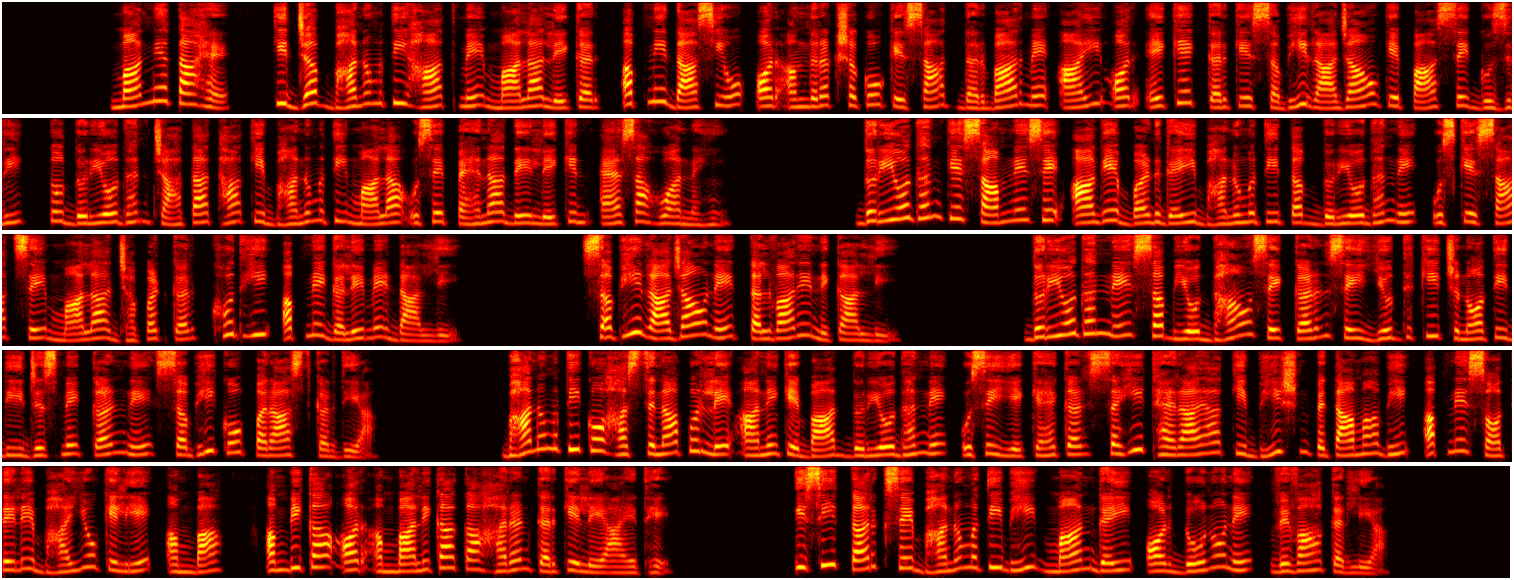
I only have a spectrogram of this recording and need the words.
मान्यता है कि जब भानुमति हाथ में माला लेकर अपनी दासियों और अंगरक्षकों के साथ दरबार में आई और एक एक करके सभी राजाओं के पास से गुजरी तो दुर्योधन चाहता था कि भानुमति माला उसे पहना दे, लेकिन ऐसा हुआ नहीं। दुर्योधन के सामने से आगे बढ़ गई भानुमति, तब दुर्योधन ने उसके साथ से माला झपटकर खुद ही अपने गले में डाल ली। सभी राजाओं ने तलवारें निकाल ली। दुर्योधन ने सब योद्धाओं से कर्ण से युद्ध की चुनौती दी, जिसमें कर्ण ने सभी को परास्त कर दिया। भानुमति को हस्तिनापुर ले आने के बाद दुर्योधन ने उसे ये कहकर सही ठहराया कि भीष्म पितामह भी अपने सौतेले भाइयों के लिए अम्बा अंबिका और अंबालिका का हरण करके ले आए थे। इसी तर्क से भानुमति भी मान गई और दोनों ने विवाह कर लिया।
